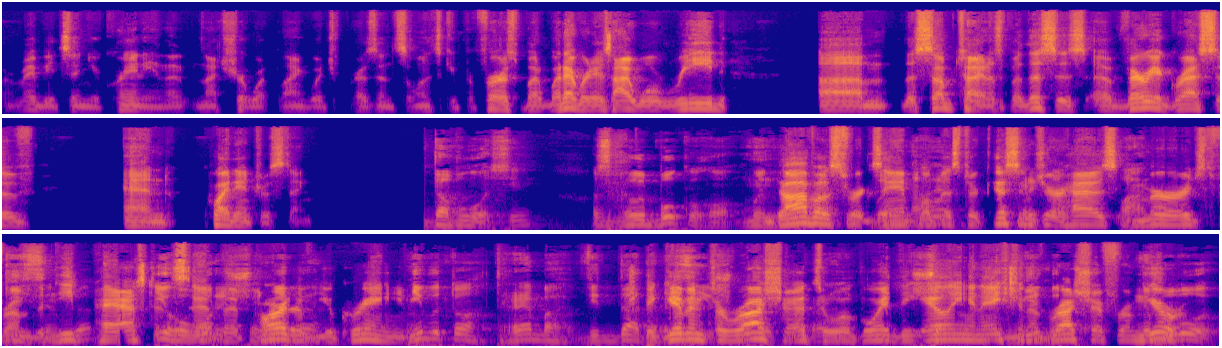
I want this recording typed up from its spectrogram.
or maybe it's in Ukrainian. I'm not sure what language President Zelensky prefers, but whatever it is, I will read um, the subtitles. But this is uh, very aggressive and quite interesting. Divorce. Davos, for example, Mr. Kissinger has emerged from the deep past and said that part of Ukraine should be given to Russia to avoid the alienation of Russia from Europe.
